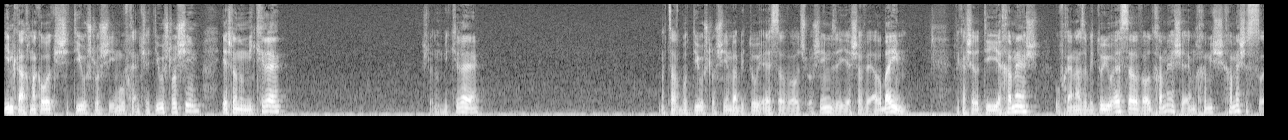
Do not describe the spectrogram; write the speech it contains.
אם כך, מה קורה כשתהיו 30? ובכן, כשתהיו 30, יש לנו מקרה, יש לנו מקרה, מצב בו תהיו 30 והביטוי 10 ועוד 30, זה יהיה שווה 40. וכאשר תהיה 5, ובכן אז הביטוי הוא 10 ועוד 5, שהם 15.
